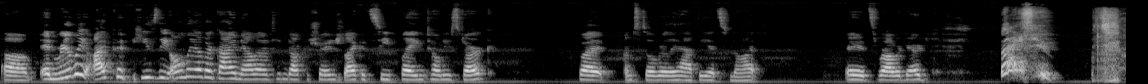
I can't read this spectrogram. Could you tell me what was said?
Um, and really, I could. He's the only other guy now that I've seen Doctor Strange that I could see playing Tony Stark. But I'm still really happy it's not. It's Robert Downey. Bless you.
